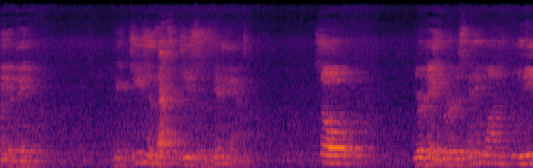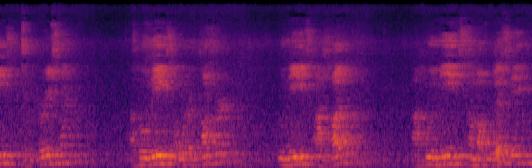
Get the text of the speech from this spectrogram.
be a neighbor? Jesus, that's what Jesus is getting at. So, your neighbor is anyone who needs encouragement, who needs a word of comfort, who needs a hug, uh, who needs some uplifting.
